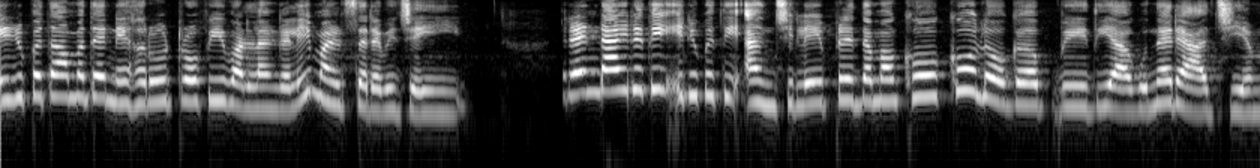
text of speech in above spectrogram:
എഴുപതാമത് നെഹ്റു ട്രോഫി വള്ളംകളി മത്സര വിജയി രണ്ടായിരത്തി ഇരുപത്തി അഞ്ചിലെ പ്രഥമ ഖോഖോ ലോകകപ്പ് വേദിയാകുന്ന രാജ്യം.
